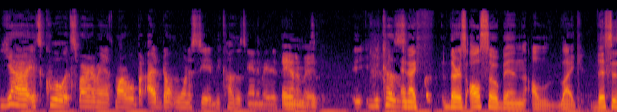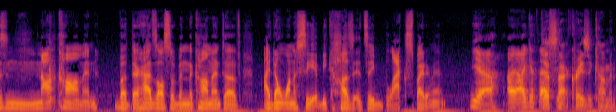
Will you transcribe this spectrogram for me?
yeah, it's cool, it's Spider Man, it's Marvel, but I don't want to see it because it's animated. Animated. Because And I th- there's also been a like this is not common but there has also been the comment of I don't want to see it because it's a black Spider-Man. Yeah, I, I get that. That's too. not crazy common.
